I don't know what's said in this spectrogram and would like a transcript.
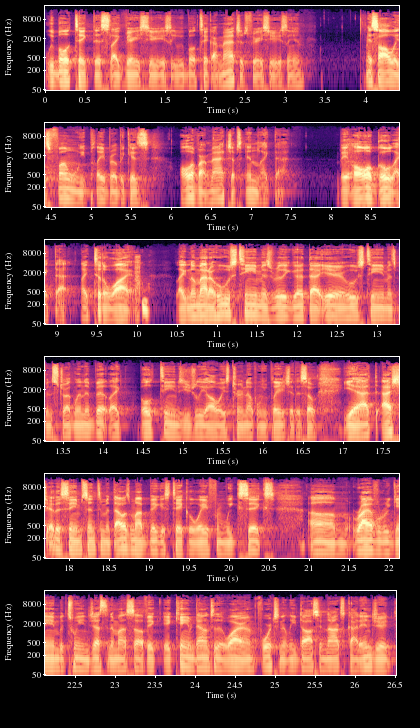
we both take this like very seriously. We both take our matchups very seriously. And it's always fun when we play, bro, because all of our matchups end like that. They all go like that, like to the wire. Like no matter whose team is really good that year, whose team has been struggling a bit, like both teams usually always turn up when we play each other. So yeah, I, I share the same sentiment. That was my biggest takeaway from week six um, rivalry game between Justin and myself. It, it came down to the wire. Unfortunately, Dawson Knox got injured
